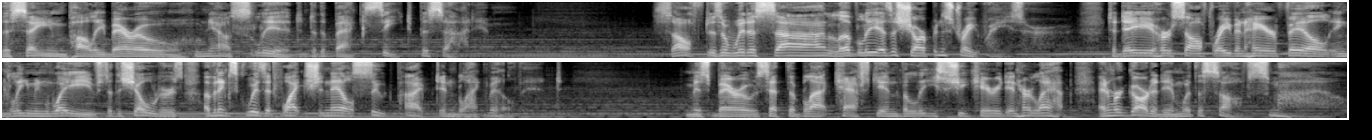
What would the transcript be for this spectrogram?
The same Polly Barrow who now slid into the back seat beside him. Soft as a widow's sigh, lovely as a sharpened straight razor. Today, her soft raven hair fell in gleaming waves to the shoulders of an exquisite white Chanel suit piped in black velvet. Miss Barrow set the black calfskin valise she carried in her lap and regarded him with a soft smile.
